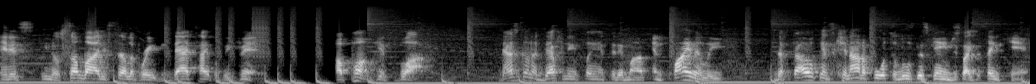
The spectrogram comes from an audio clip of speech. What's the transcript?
and it's, you know, somebody celebrating that type of event, a punt gets blocked. That's going to definitely play into their mind. And finally, the Falcons cannot afford to lose this game just like the Saints can.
